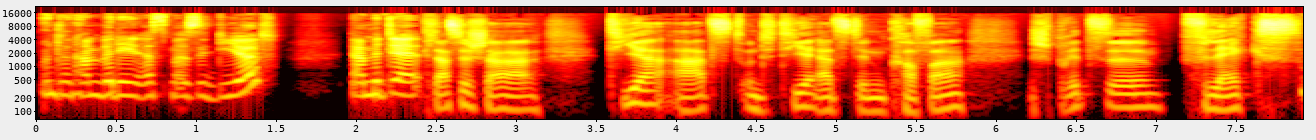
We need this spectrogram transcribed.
und dann haben wir den erstmal sediert, damit der Klassischer Tierarzt- und Tierärztin-Koffer. Spritze, Flex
